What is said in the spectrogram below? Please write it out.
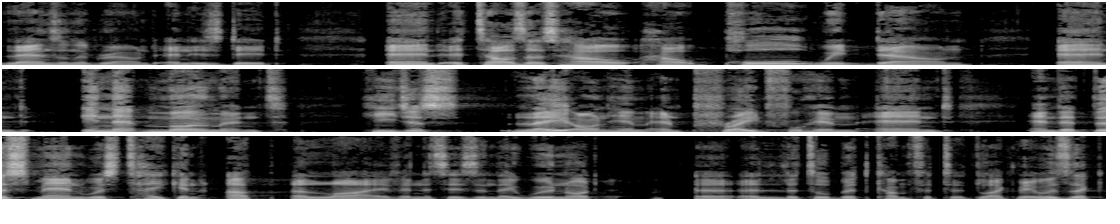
lands on the ground and is dead. And it tells us how, how Paul went down, and in that moment, he just lay on him and prayed for him, and, and that this man was taken up alive. And it says, and they were not a, a little bit comforted. Like it was like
